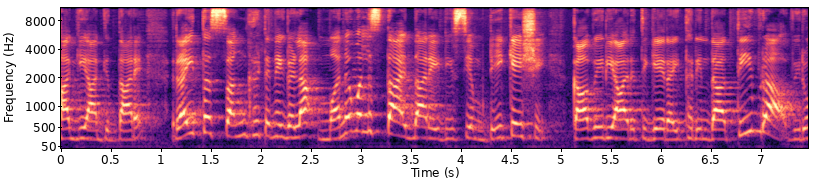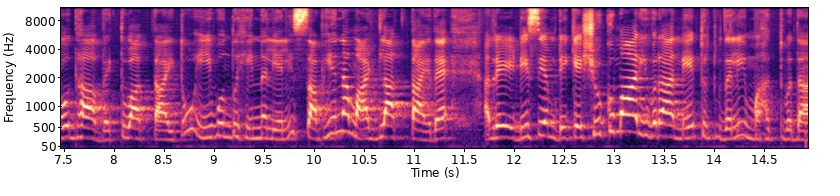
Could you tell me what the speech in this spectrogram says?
ಭಾಗಿಯಾಗಿದ್ದಾರೆ. ರೈತ ಸಂಘಟನೆಗಳ ಮನವೊಲಿಸ್ತಾ ಇದ್ದಾರೆ ಡಿಸಿಎಂ ಡಿಕೆಶಿ. ಕಾವೇರಿ ಆರತಿಗೆ ರೈತರಿಂದ ತೀವ್ರ ವಿರೋಧ ವ್ಯಕ್ತವಾಗ್ತಾ ಇತ್ತು. ಈ ಒಂದು ಹಿನ್ನೆಲೆಯಲ್ಲಿ ಸಭೆಯನ್ನ ಮಾಡಲಾಗ್ತಾ ಇದೆ. ಅಂದ್ರೆ ಡಿಸಿಎಂ ಡಿಕೆ ಶಿವಕುಮಾರ್ ಇವರ ನೇತೃತ್ವದಲ್ಲಿ ಮಹತ್ವದ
